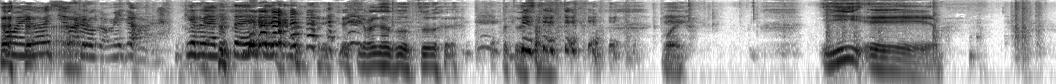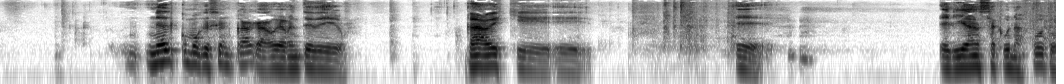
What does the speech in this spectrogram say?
Oh my gosh, Yo vuelvo con mi cámara. Qué realista es realiza todo, todo. Fue interesante. Bueno. Y eh, Ned como que se encarga, obviamente, de cada vez que eh, eh, Elian saca una foto,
